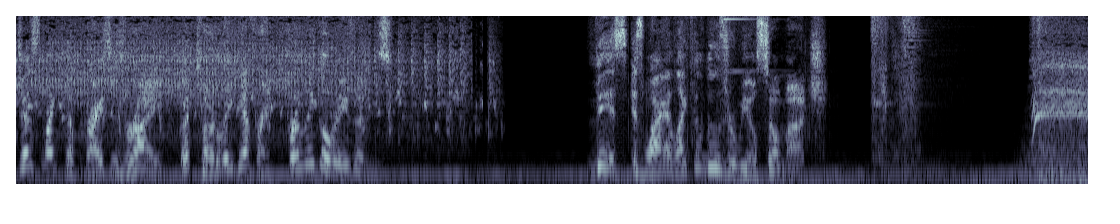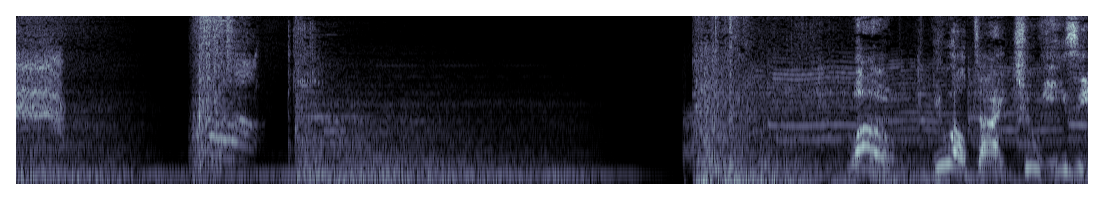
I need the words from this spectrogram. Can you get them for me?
Just like the price is right, but totally different for legal reasons. This is why I like the loser wheel so much. Whoa, you all die too easy,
